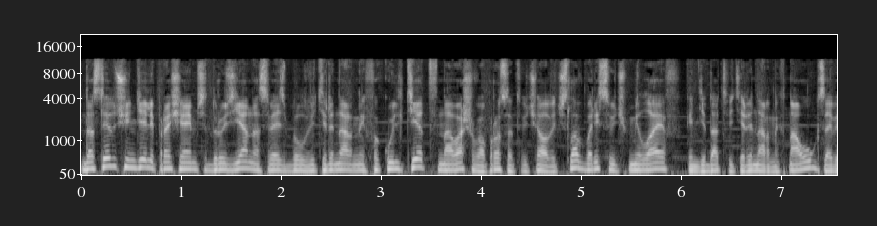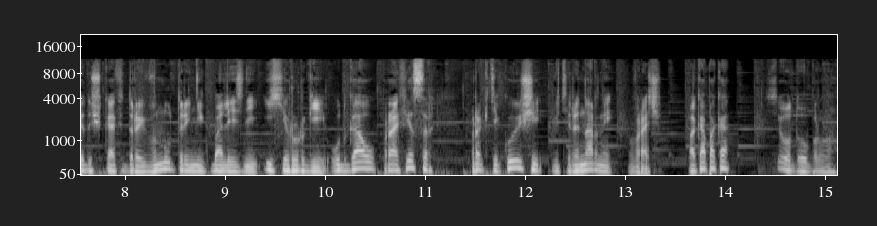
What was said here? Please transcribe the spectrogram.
До следующей недели прощаемся, друзья. На связь был ветеринарный факультет. На ваши вопросы отвечал Вячеслав Борисович Милаев, кандидат ветеринарных наук, заведующий кафедрой внутренних болезней и хирургии УДГАУ, профессор, практикующий ветеринарный врач. Пока-пока. Всего доброго.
